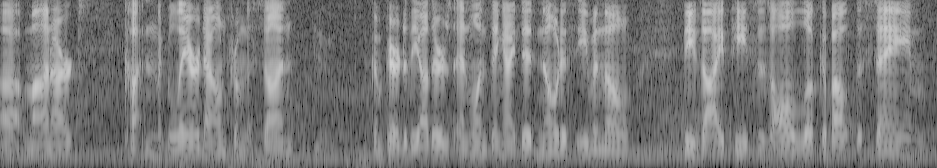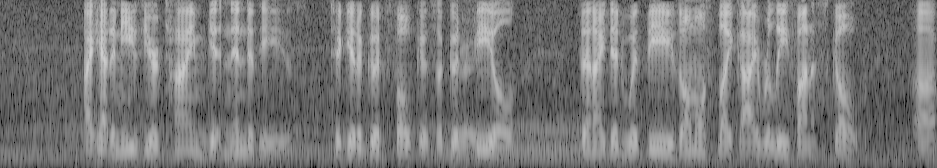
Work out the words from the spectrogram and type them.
uh, Monarchs cutting the glare down from the sun compared to the others. And one thing I did notice, even though these eyepieces all look about the same, I had an easier time getting into these to get a good focus, a good Right. feel, than I did with these, almost like eye relief on a scope. Uh,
